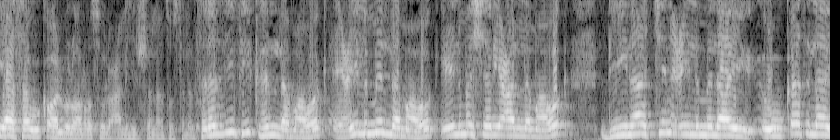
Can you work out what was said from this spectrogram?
ያሳውቀዋል ብሏል ረሱሉ ለ ሰላት ወሰላም። ስለዚህ ፊቅህን ለማወቅ ዒልምን ለማወቅ ዒልመ ሸሪዓን ለማወቅ ዲናችን ዒልም ላይ እውቀት ላይ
